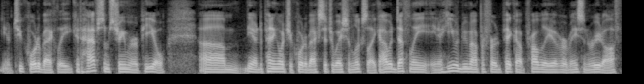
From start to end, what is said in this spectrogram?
you know two quarterback league could have some streamer appeal. Um, you know depending on what your quarterback situation looks like. I would definitely you know he would be my preferred pickup probably over mason rudolph.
